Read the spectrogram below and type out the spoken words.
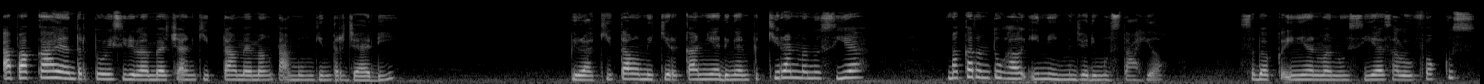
Apakah yang tertulis di dalam bacaan kita memang tak mungkin terjadi? Bila kita memikirkannya dengan pikiran manusia, maka tentu hal ini menjadi mustahil. Sebab keinginan manusia selalu fokus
